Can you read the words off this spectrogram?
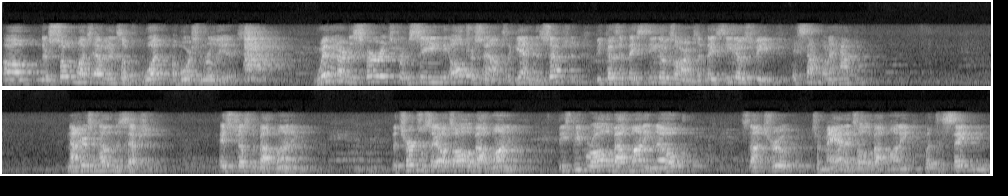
Um, there's so much evidence of what abortion really is. Women are discouraged from seeing the ultrasounds. Again, deception. Because if they see those arms, if they see those feet, it's not going to happen. Now, here's another deception it's just about money. The church will say, oh, it's all about money. These people are all about money. No, it's not true. To man, it's all about money, but to Satan,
